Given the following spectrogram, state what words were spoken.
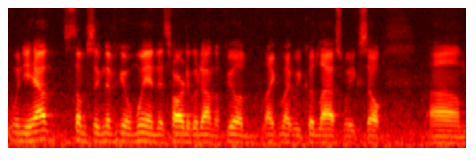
when you have some significant wind, it's hard to go down the field like like we could last week. So, um,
